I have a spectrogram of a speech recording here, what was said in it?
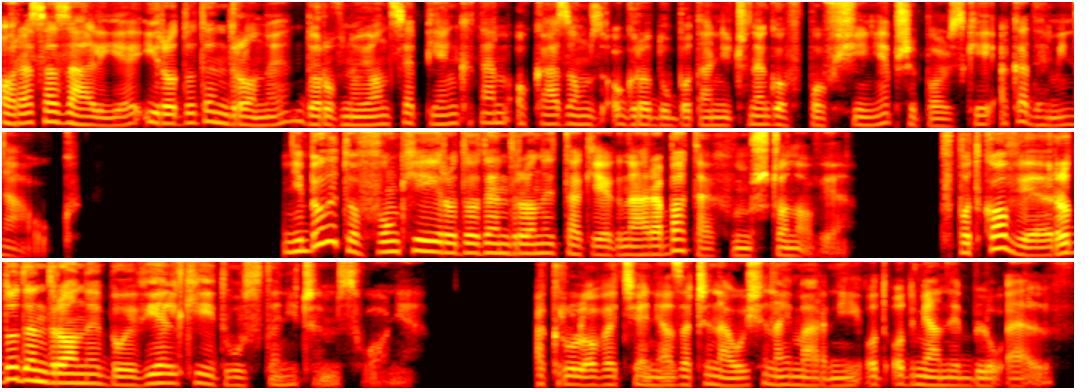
oraz azalie i rododendrony dorównujące pięknem okazom z ogrodu botanicznego w Powsinie przy Polskiej Akademii Nauk. Nie były to funkie i rododendrony takie jak na rabatach w Mszczonowie, w Podkowie rododendrony były wielkie i tłuste niczym słonie. A królowe cienia zaczynały się najmarniej od odmiany Blue Elf,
